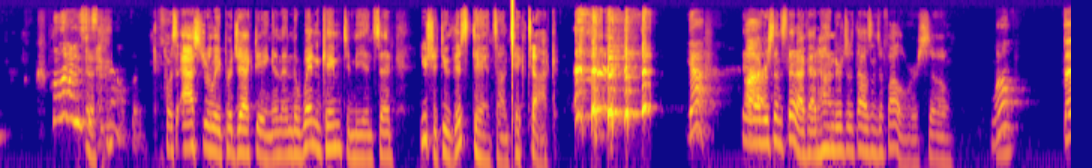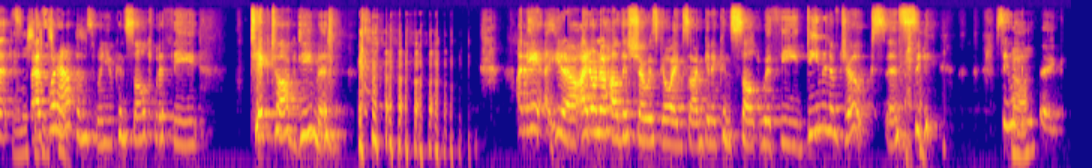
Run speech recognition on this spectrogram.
I was just but- was astrally projecting, and then the wind came to me and said, "You should do this dance on TikTok." yeah. And Uh, ever since then, I've had hundreds of thousands of followers. So Well, that's Yeah, listen to that's what spirit. happens when you consult with the TikTok demon. I mean, you know, I don't know how this show is going, so I'm going to consult with the demon of jokes and see see what Uh-huh. you think.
